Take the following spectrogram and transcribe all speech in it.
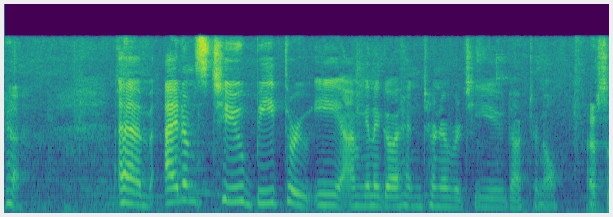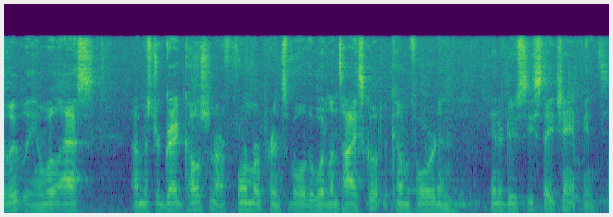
Yeah. Um, items two B through E, I'm gonna go ahead and turn over to you, Dr. Knoll. Absolutely, and we'll ask uh, Mr. Greg Colson, our former principal of the Woodlands High School, to come forward and introduce these state champions.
